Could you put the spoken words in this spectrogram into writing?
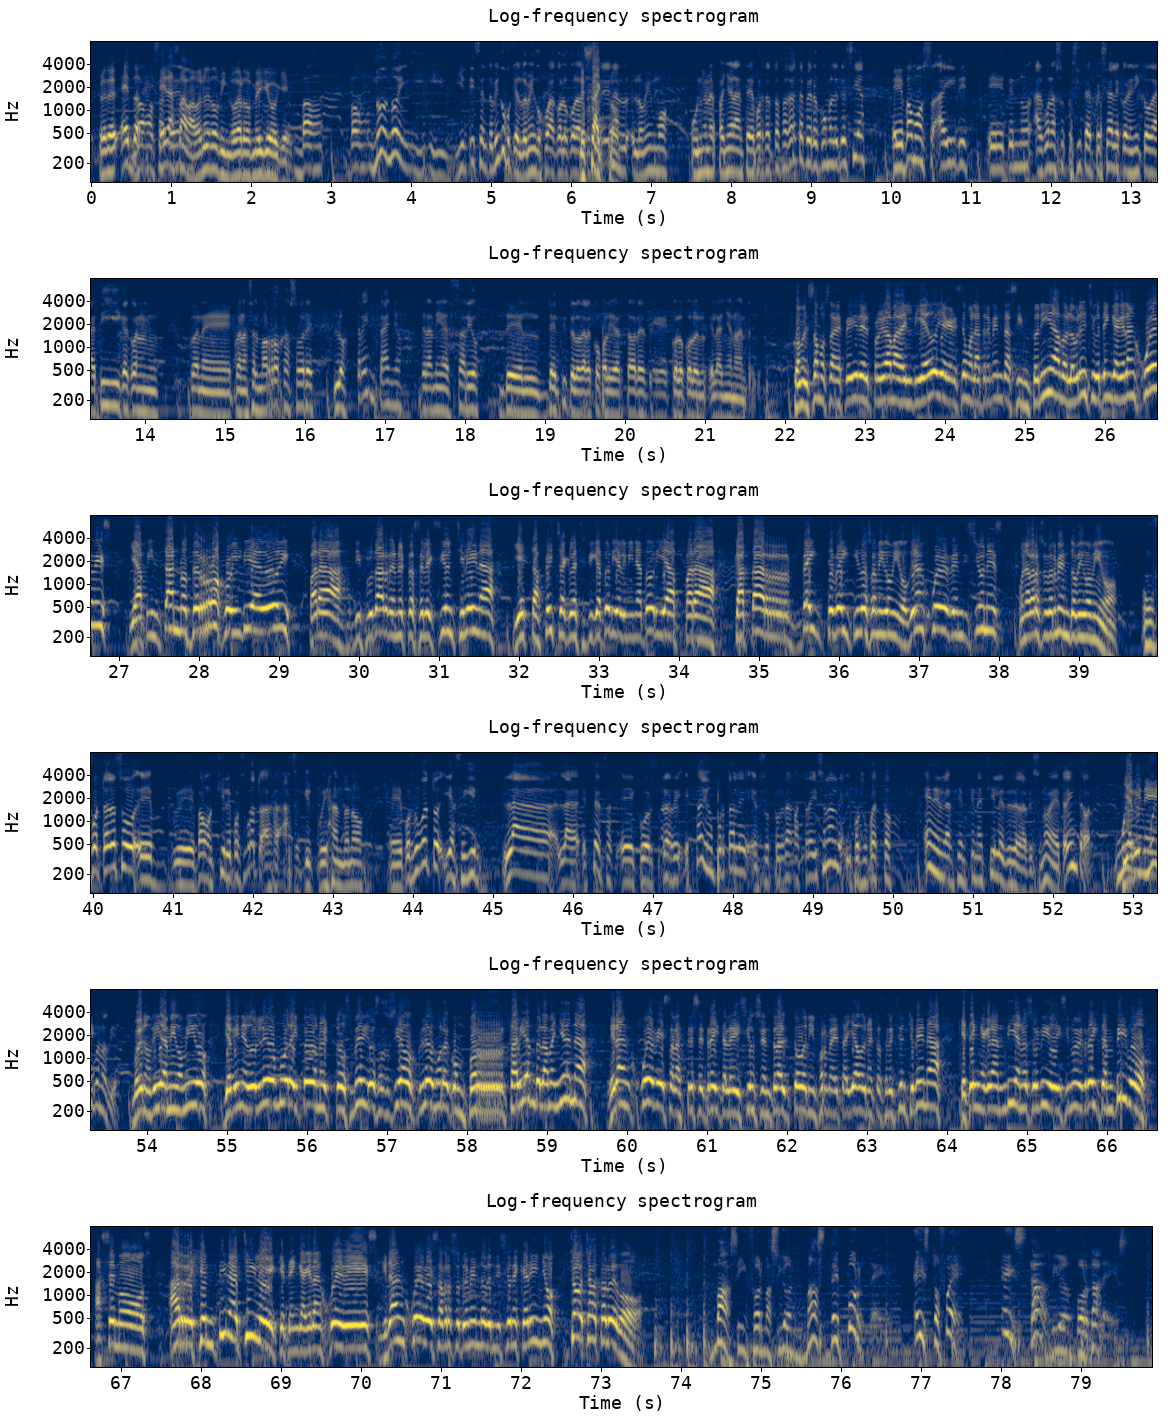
era sábado, no es domingo, perdón, me equivoqué. Vamos, no, no, y, bien dice el domingo, porque el domingo juega Colo Colo Exacto. lo mismo Unión Española ante Deportes Antofagasta, pero como les decía, eh, vamos a ir eh, teniendo algunas sorpresitas especiales con el Nico Gatica, con, con, eh, con Anselmo Rojas sobre los 30 años del aniversario del, título de la Copa Libertadores de Colo Colo el, el año 91. Comenzamos a despedir el programa del día de hoy. Agradecemos la tremenda sintonía. Don Lorenzo, que tenga gran jueves y a pintarnos de rojo el día de hoy para disfrutar de nuestra selección chilena y esta fecha clasificatoria eliminatoria para Qatar 2022, amigo mío. Gran jueves, bendiciones. Un abrazo tremendo, amigo mío. Un fuerte abrazo, eh, eh, vamos Chile por supuesto, a, seguir cuidándonos eh, por supuesto y a seguir la, la extensa cobertura de Estadio Portales en sus programas tradicionales y por supuesto en el Argentina-Chile desde las 19.30 horas. Muy, muy, buenos días. Buenos días, amigo mío. Ya viene Don Leo Mora y todos nuestros medios asociados. Leo Mora con Portaleando la Mañana. Gran jueves a las 13.30, la edición central. Todo el informe detallado de nuestra selección chilena. Que tenga gran día, no se olvide, 19.30 en vivo. Hacemos Argentina-Chile. Que tenga gran jueves. Gran jueves. Abrazo tremendo, bendiciones, cariño. Chao, chao, hasta luego. Más información, más deporte. Esto fue Estadio en Bordales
